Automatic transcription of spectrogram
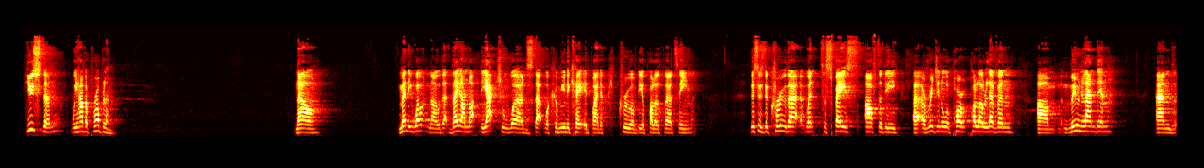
Houston, we have a problem. Now, many won't know that they are not the actual words that were communicated by the crew of the Apollo 13. This is the crew that went to space after the uh, original Apollo 11 um, moon landing, and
